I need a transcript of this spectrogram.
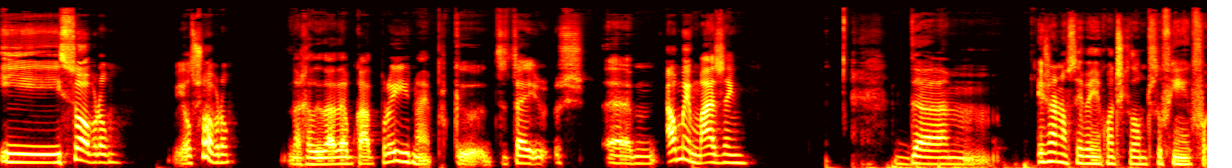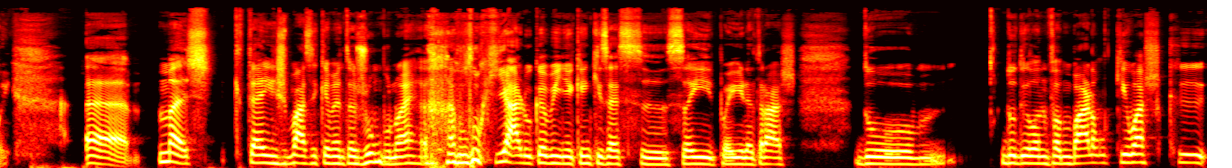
e sobram. Eles sobram. Na realidade é um bocado por aí, não é? Porque tu tens. Um, há uma imagem da. Eu já não sei bem a quantos quilómetros do fim foi. Uh, mas que tens basicamente a Jumbo, não é? a bloquear o caminho a quem quisesse sair para ir atrás do, do Dylan Van Barle, que eu acho que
